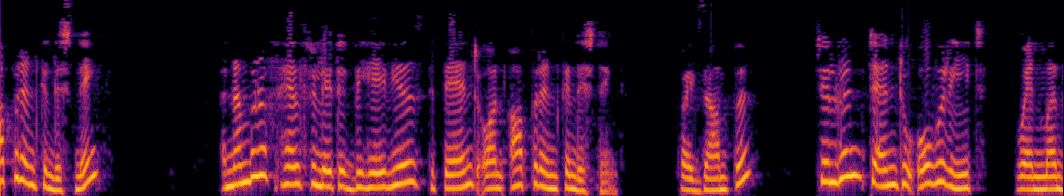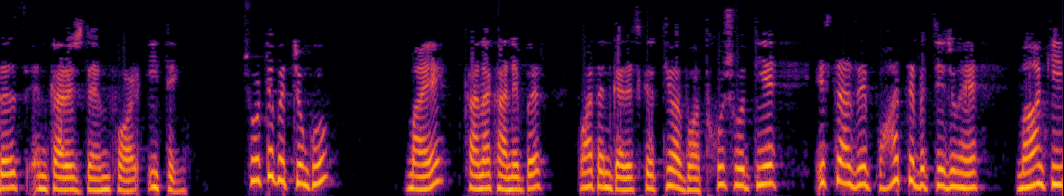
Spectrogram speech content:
operant conditioning number of health related behaviour depend on operant conditioning for example children tend to overeat when mothers encourage for eating چھوٹے بچوں کو مائیں کھانا کھانے پر بہت انکریج کرتی ہیں اور بہت خوش ہوتی ہیں اس طرح سے بہت سے بچے جو ہیں ماں کی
